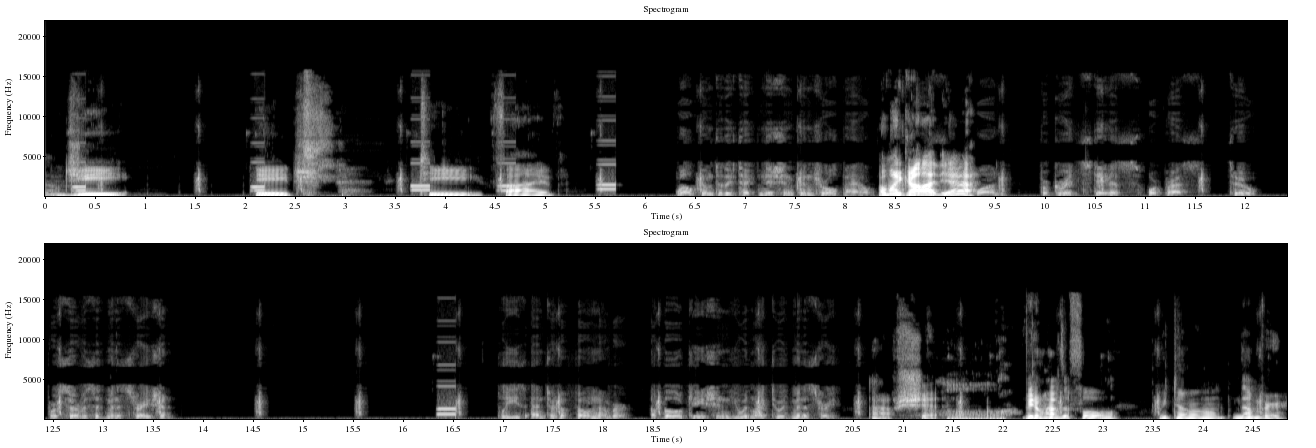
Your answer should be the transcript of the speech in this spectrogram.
Oh. G H T five. Welcome to the Technician Control Panel. Oh my god! Yeah. 1. For grid status, or press 2. For service administration. Please enter the phone number of the location you would like to administrate. Oh shit. We don't have the full We don't. number.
